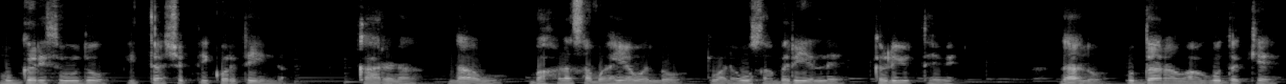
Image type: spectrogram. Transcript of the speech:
ಮುಗ್ಗರಿಸುವುದು ಇಚ್ಛಾಶಕ್ತಿ ಕೊರತೆಯಿಂದ. ಕಾರಣ, ನಾವು ಬಹಳ ಸಮಯವನ್ನು ಒಣ ಉಸಾಬರಿಯಲ್ಲೇ ಕಳೆಯುತ್ತೇವೆ. ನಾನು ಉದ್ಧಾರವಾಗುವುದಕ್ಕೆ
